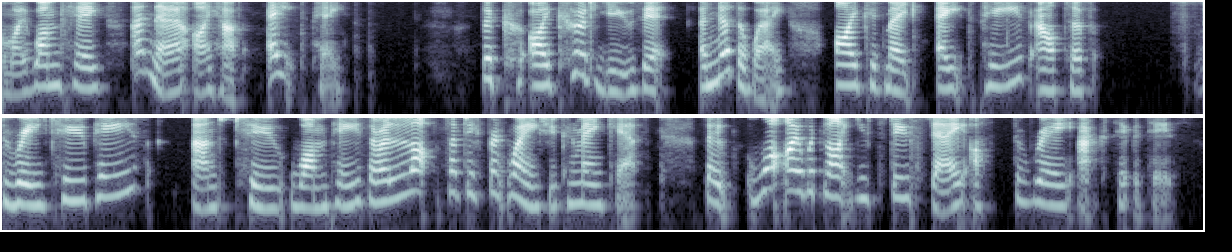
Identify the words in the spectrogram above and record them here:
my 1p, and there I have 8p. The, I could use it another way. I could make 8p's out of three 2p's and two 1p's. There are lots of different ways you can make it. So what I would like you to do today are three activities.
